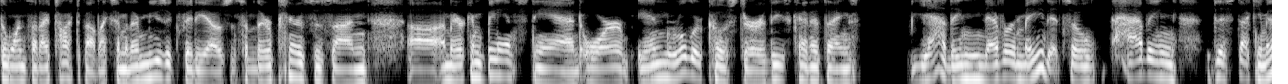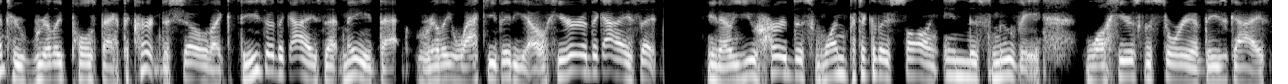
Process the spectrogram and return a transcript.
the ones that I talked about, like some of their music videos and some of their appearances on uh, American Bandstand or in Roller Coaster, these kind of things. Yeah, they never made it. So having this documentary really pulls back the curtain to show like these are the guys that made that really wacky video. Here are the guys that you know, you heard this one particular song in this movie. Well, here's the story of these guys.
